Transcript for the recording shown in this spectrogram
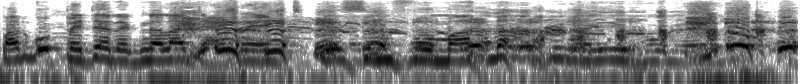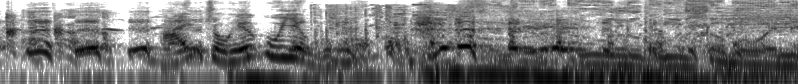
but kubhetere kunala direct esimfumana hayi jonge kuye ngoku Ulu kumhlobo wene.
